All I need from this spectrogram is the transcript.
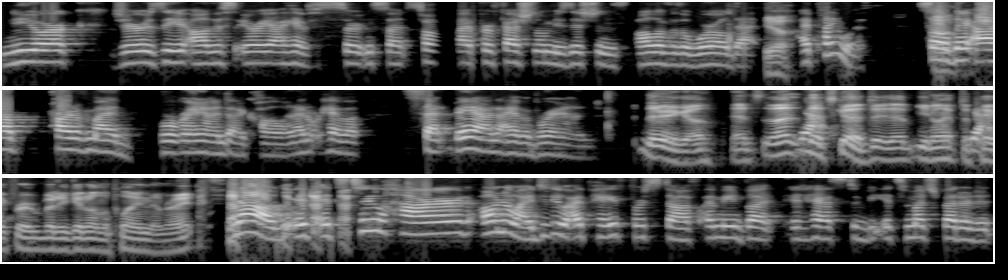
New York, Jersey, all this area, I have certain sets. So I have professional musicians all over the world that Yeah. I play with. So Oh. they are part of my brand, I call it. I don't have a set band, I have a brand. There you go. That's well, Yeah. that's good. You don't have to Yeah. pay for everybody to get on the plane, then, right? No, it, it's too hard. Oh, no, I do. I pay for stuff. I mean, but it has to be, it's much better to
